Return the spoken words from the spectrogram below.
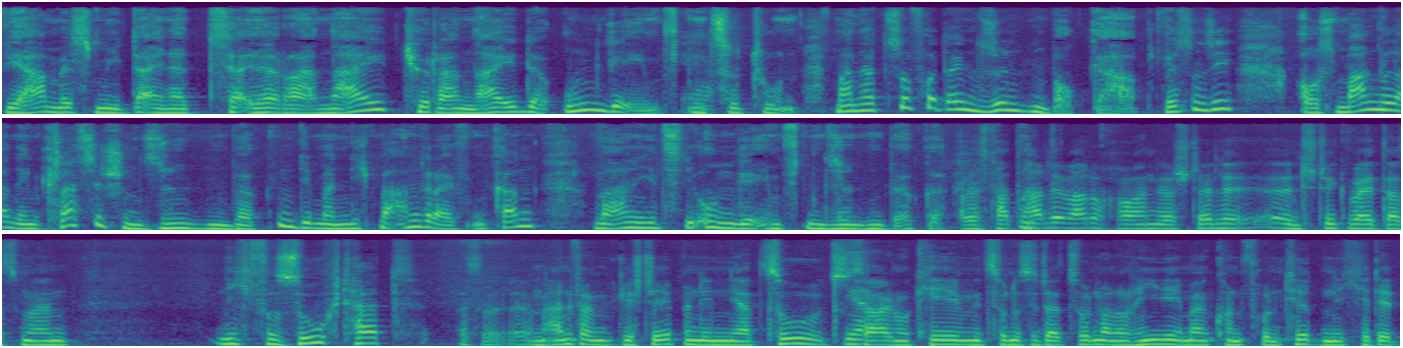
wir haben es mit einer Tyrannei, Tyrannei der Ungeimpften ja. zu tun. Man hat sofort einen Sündenbock gehabt. Wissen Sie, aus Mangel an den klassischen Sündenböcken, die man nicht mehr angreifen kann, waren jetzt die ungeimpften Sündenböcke. Aber das Fatale und, war doch auch an der Stelle ein Stück weit, dass man nicht versucht hat, also am Anfang gesteht man denen ja zu, zu ja. sagen, okay, mit so einer Situation war noch nie jemand konfrontiert und ich hätte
